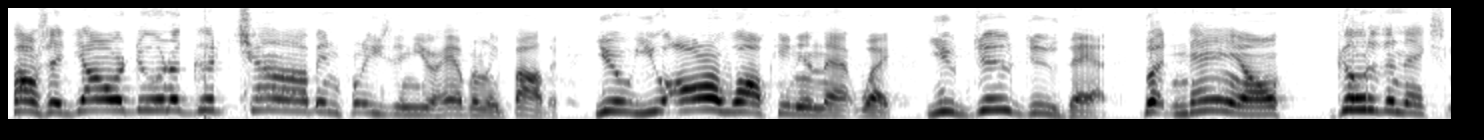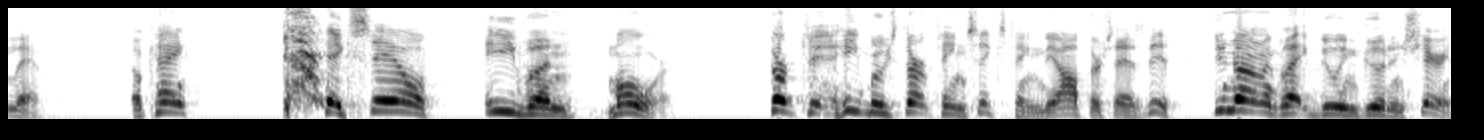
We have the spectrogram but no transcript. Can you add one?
Paul said, Y'all are doing a good job in pleasing your Heavenly Father. You, you are walking in that way. You do do that. But now, go to the next level. Okay? excel even more. 13, Hebrews 13, 16, the author says this Do not neglect doing good and sharing.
